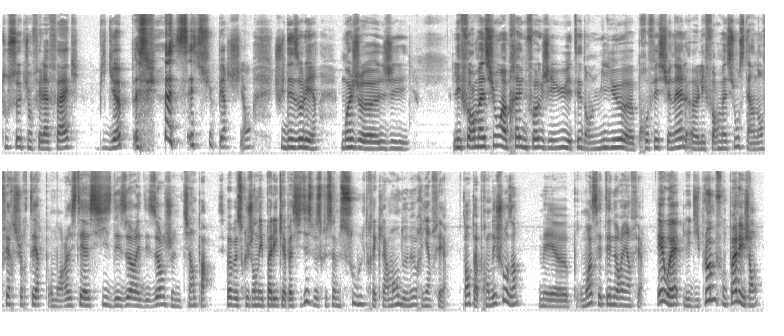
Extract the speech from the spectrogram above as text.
Tous ceux qui ont fait la fac, big up, parce que c'est super chiant. Je suis désolée. Hein. Moi, j'ai les formations, après, une fois que j'ai eu été dans le milieu euh, professionnel, euh, les formations, c'était un enfer sur terre pour moi. Rester assise des heures et des heures, je ne tiens pas. C'est pas parce que j'en ai pas les capacités, c'est parce que ça me saoule très clairement de ne rien faire. Pourtant, t'apprends des choses, hein. Mais euh, pour moi, c'était ne rien faire. Et ouais, les diplômes font pas les gens.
